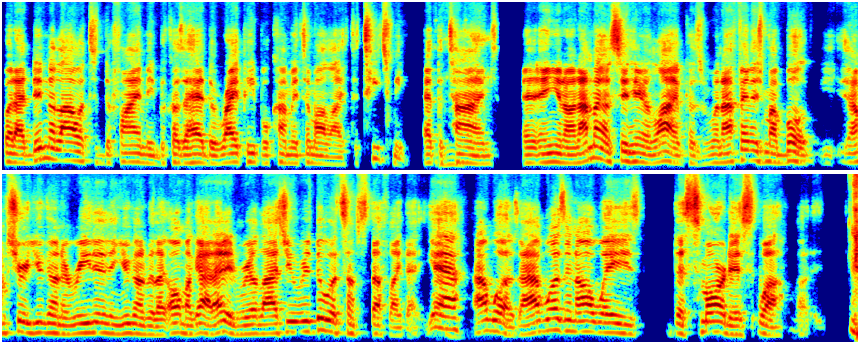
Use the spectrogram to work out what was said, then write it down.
but I didn't allow it to define me because I had the right people come into my life to teach me at the mm-hmm. times. And, and, you know, and I'm not going to sit here and lie because when I finish my book, I'm sure you're going to read it and you're going to be like, oh my God, I didn't realize you were doing some stuff like that. Yeah, I was. I wasn't always the smartest. Well, uh,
